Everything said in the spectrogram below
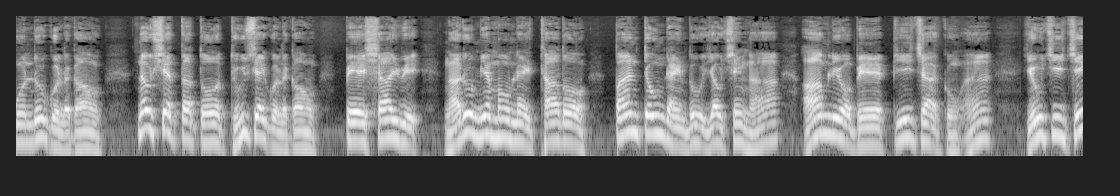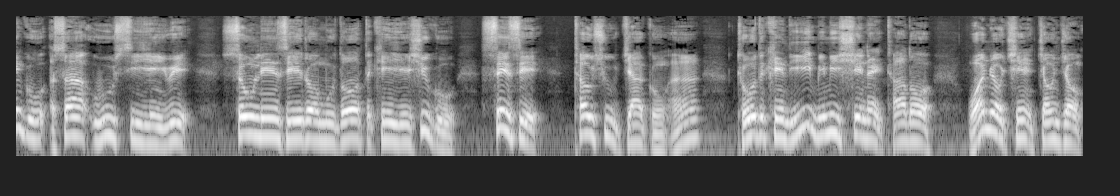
ဝန်တို့ကို၎င်းနှောက်ရှက်တတ်သောဒုစရိုက်ကို၎င်းပယ်ရှား၍ငါတို့မျက်မှောက်၌ထားသောပန်းတုံးတိုင်သို့ရောက်ခြင်းငှာအာမလျော်ဘဲပြေးကြကုန်အံ့ယုံကြည်ခြင်းကိုအစာဦးစီရင်၍စုံလင်စေတော်မူသောသခင်ယေရှုကိုစိစိထောက်ရှုကြကုန်အံ့ ထိုသခင်သည် မိမိရှေ့၌ထားသော ဝမ်းမြောက်ခြင်းအကြောင်းကြောင့်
